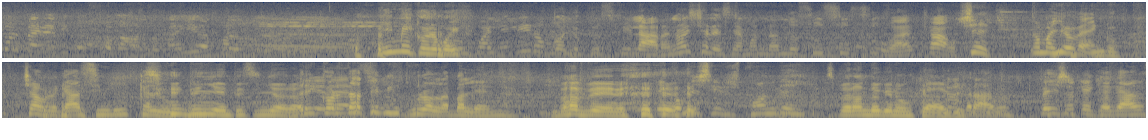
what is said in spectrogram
Tutto il bene di questo mondo, ma io col, Dimmi cosa vuoi. con quelli lì non voglio più sfilare, noi ce ne stiamo andando su su su, eh. Ciao. Sì, no, ma io vengo. Ciao ragazzi, in bocca al Sì, di lupo. niente signora. Ricordatevi in culo la balena. Va bene. E come si risponde? Sperando che non caghi. Bravo, pensa che cagata.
